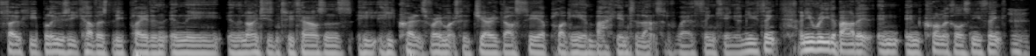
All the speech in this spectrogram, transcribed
folky bluesy covers that he played in, in the in the nineties and two thousands, he he credits very much with Jerry Garcia plugging him back into that sort of way of thinking. And you think, and you read about it in in Chronicles, and you think, mm.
